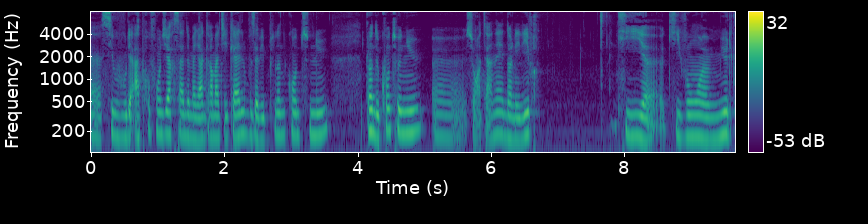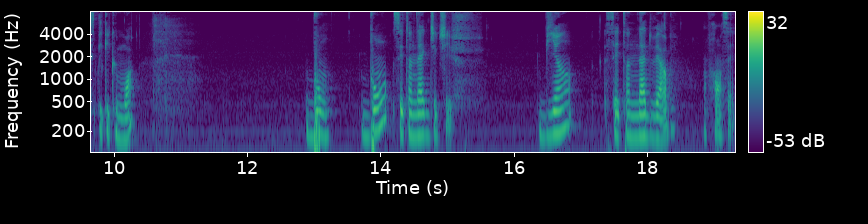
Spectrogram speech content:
euh, si vous voulez approfondir ça de manière grammaticale, vous avez plein de contenus, plein de euh, sur Internet, dans les livres, qui, qui vont mieux l'expliquer que moi. Bon. Bon, c'est un adjectif. Bien, c'est un adverbe en français.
